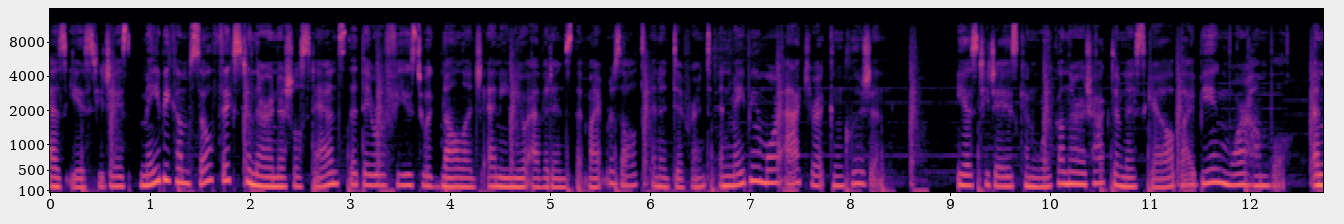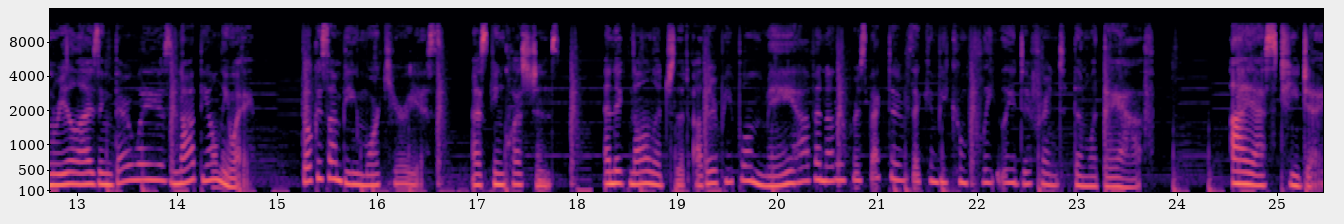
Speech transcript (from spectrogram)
as ESTJs may become so fixed in their initial stance that they refuse to acknowledge any new evidence that might result in a different and maybe more accurate conclusion. ESTJs can work on their attractiveness scale by being more humble and realizing their way is not the only way. Focus on being more curious, asking questions, and acknowledge that other people may have another perspective that can be completely different than what they have. ISTJ,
